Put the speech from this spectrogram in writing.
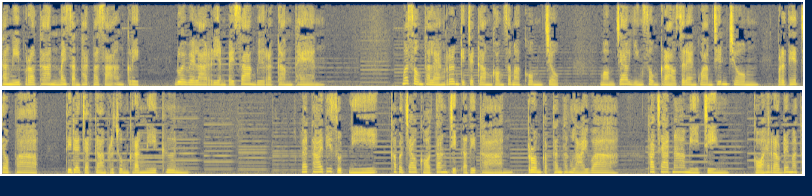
ทั้งนี้เพราะท่านไม่สันทัดภาษาอังกฤษ ด้วยเวลาเรียนไปสร้างวีรกรรมแทน เมื่อทรงถแถลงเรื่องกิจกรรมของสมาคมจบ หม่อมเจ้าหญิงทรงกล่าวแสดงความชื่นชม ประเทศเจ้าภาพที่ได้จัดการประชุมครั้งนี้ขึ้น และท้ายที่สุดนี้ ข้าพเจ้าขอตั้งจิตอธิษฐาน ร่วมกับท่านทั้งหลายว่า ถ้าชาติหน้ามีจริง ขอให้เราได้มาท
